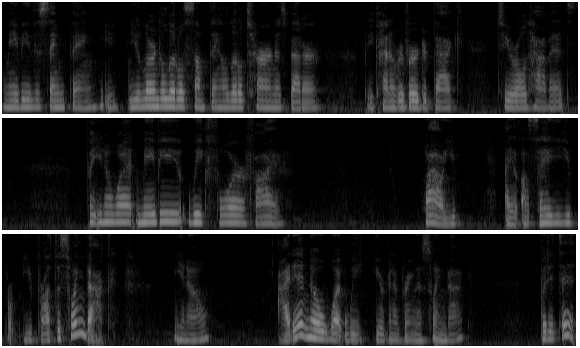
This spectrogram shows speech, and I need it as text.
maybe the same thing. You, you learned a little something, a little turn is better, but you kind of reverted back to your old habits. But you know what? Maybe week four or five. Wow, you, I, I'll say you you brought the swing back. You know, I didn't know what week you're going to bring the swing back, but it did.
